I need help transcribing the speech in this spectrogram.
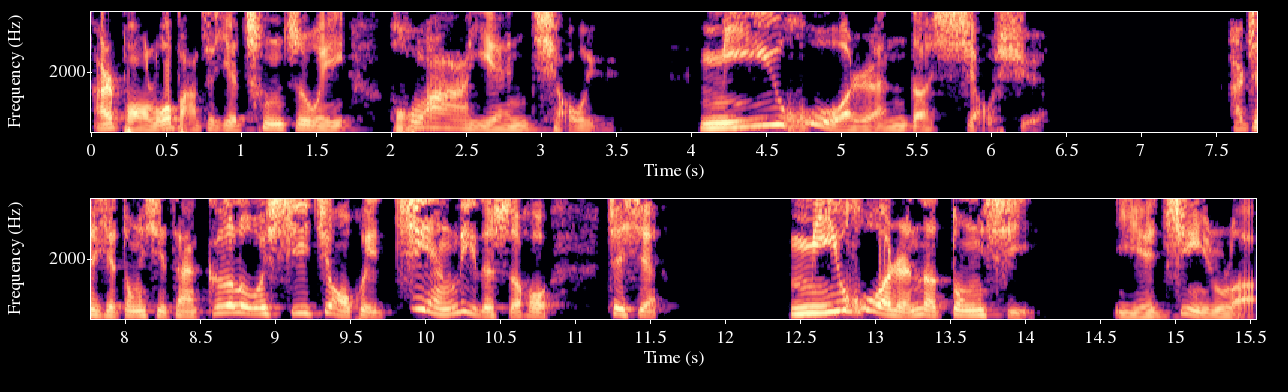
而保罗把这些称之为花言巧语、迷惑人的小学，而这些东西在哥罗西教会建立的时候。这些迷惑人的东西也进入了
